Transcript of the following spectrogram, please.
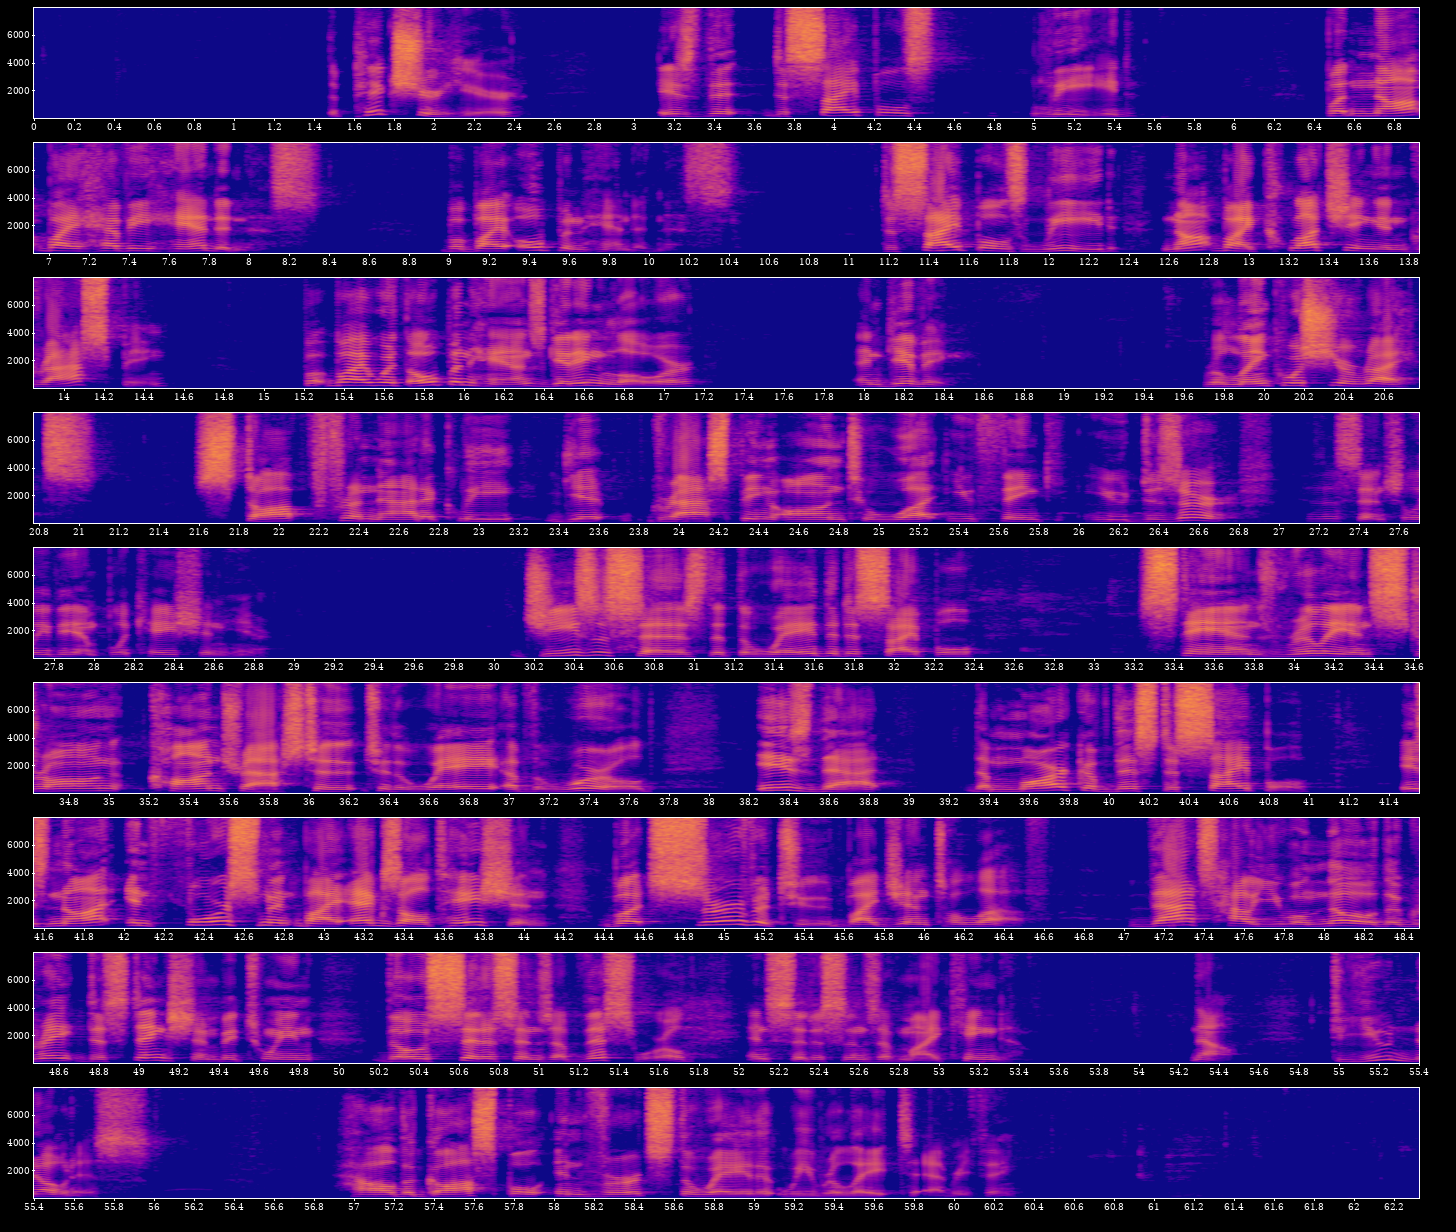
The picture here is that disciples lead, but not by heavy handedness, but by open handedness. Disciples lead not by clutching and grasping, but by with open hands getting lower and giving. Relinquish your rights. Stop frenetically get, grasping on to what you think you deserve, is essentially the implication here. Jesus says that the way the disciple stands, really in strong contrast to, to the way of the world, is that the mark of this disciple is not enforcement by exaltation, but servitude by gentle love. That's how you will know the great distinction between those citizens of this world and citizens of my kingdom. Now, do you notice how the gospel inverts the way that we relate to everything?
